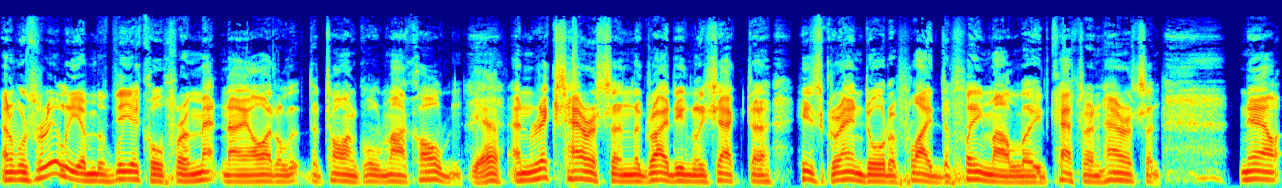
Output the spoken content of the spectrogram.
and it was really a vehicle for a matinee idol at the time called Mark Holden. Yeah. And Rex Harrison, the great English actor, his granddaughter played the female lead, Cathryn Harrison. Now.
